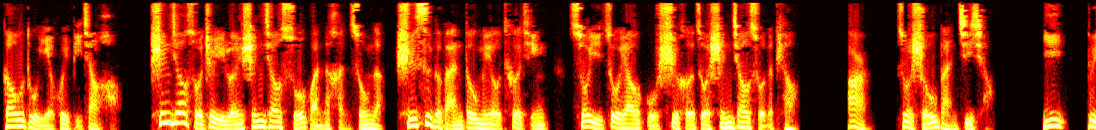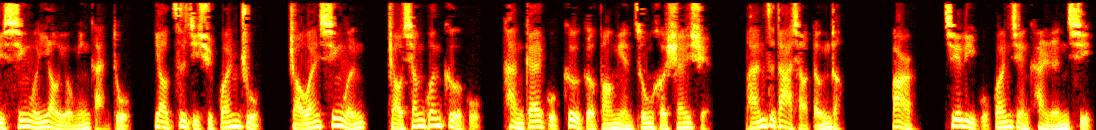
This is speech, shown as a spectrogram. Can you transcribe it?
高度也会比较好。深交所这一轮深交所管的很松的，十四个板都没有特停，所以做妖股适合做深交所的票。二做手板技巧：一对新闻要有敏感度，要自己去关注，找完新闻，找相关个股，看该股各个方面综合筛选，盘子大小等等。二接力股关键看人气，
